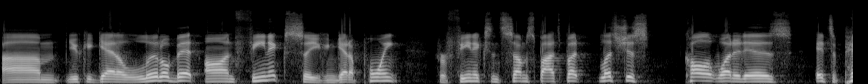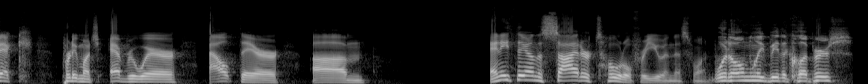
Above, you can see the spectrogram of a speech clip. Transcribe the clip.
um, you could get a little bit on Phoenix, so you can get a point for Phoenix in some spots. But let's just call it what it is. It's a pick pretty much everywhere out there. Um, anything on the side or total for you in this one? Would only be the Clippers.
